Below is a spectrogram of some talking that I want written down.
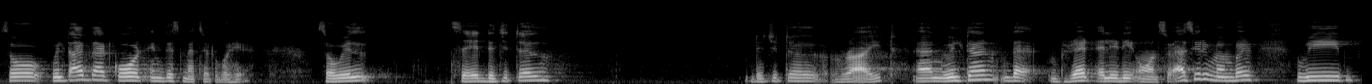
So, we will type that code in this method over here. So, we will say digital digital write and we will turn the red LED on. So, as you remember we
